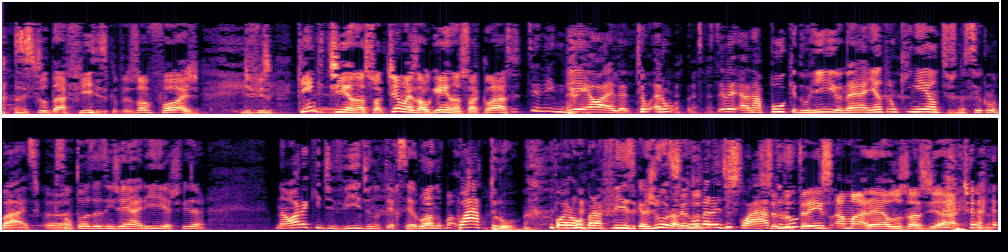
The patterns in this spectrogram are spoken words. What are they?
estudar física. O pessoal foge de física. Quem que é. tinha na sua... Tinha mais alguém na sua classe? Não tinha ninguém. Olha, tinha, era um, na PUC do Rio, né? Entram 500 no ciclo básico, que é. são todas as engenharias, fizeram. Na hora que divide no terceiro ano, quatro foram para física, juro, sendo, a turma era de quatro. Sendo três amarelos asiáticos. Né?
